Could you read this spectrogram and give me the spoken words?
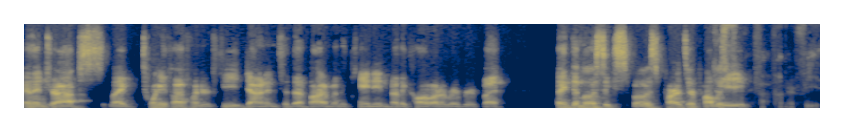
and then drops like 2,500 feet down into the bottom of the canyon by the Colorado River. But I think the most exposed parts are probably 500 feet.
